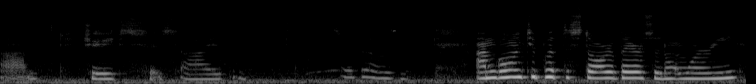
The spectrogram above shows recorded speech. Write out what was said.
Um, his cheeks, his eyes, his eyebrows. I'm going to put the star there, so don't worry.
